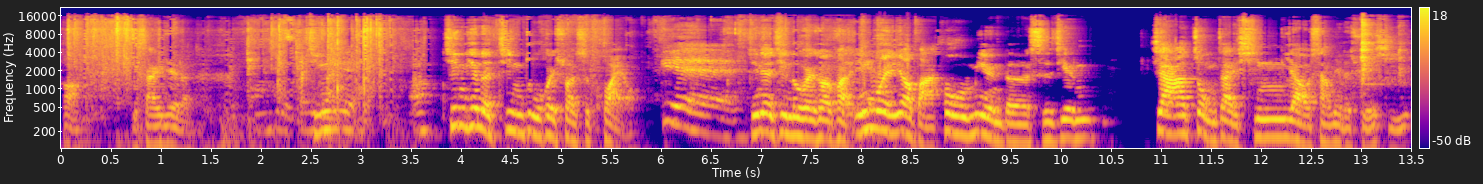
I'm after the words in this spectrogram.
啊、哦，十三页了。今天啊，今天的进度会算是快哦。耶！今天的进度会算快，因为要把后面的时间加重在新药上面的学习。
